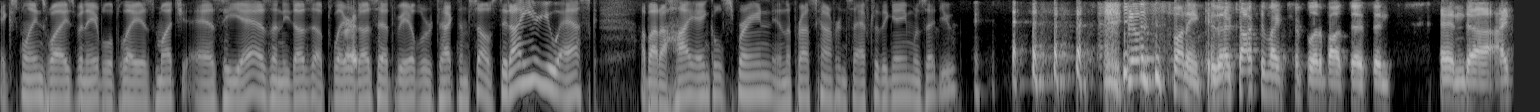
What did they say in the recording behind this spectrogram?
explains why he's been able to play as much as he has. And he does a player right. does have to be able to protect themselves. Did I hear you ask about a high ankle sprain in the press conference after the game? Was that you? you know, it's just funny because I've talked to Mike Triplett about this, and and uh, I,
